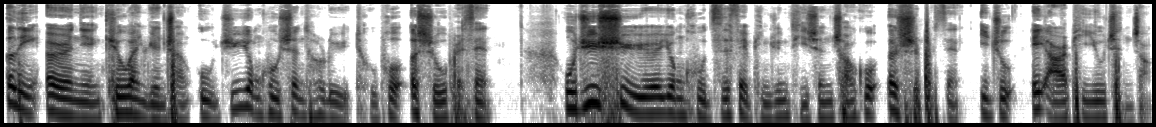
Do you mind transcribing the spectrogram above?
二零二二年 Q1 远传五 G 用户渗透率突破二十五 percent。五 G 续约用户资费平均提升超过二十 percent，挹注 ARPU 成长。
